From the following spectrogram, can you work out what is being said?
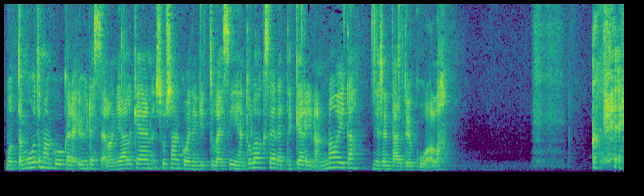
Mutta muutaman kuukauden yhdessäolon jälkeen Susan kuitenkin tulee siihen tulokseen, että Kerin on noita, ja sen täytyy kuolla. Okei. Okay.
